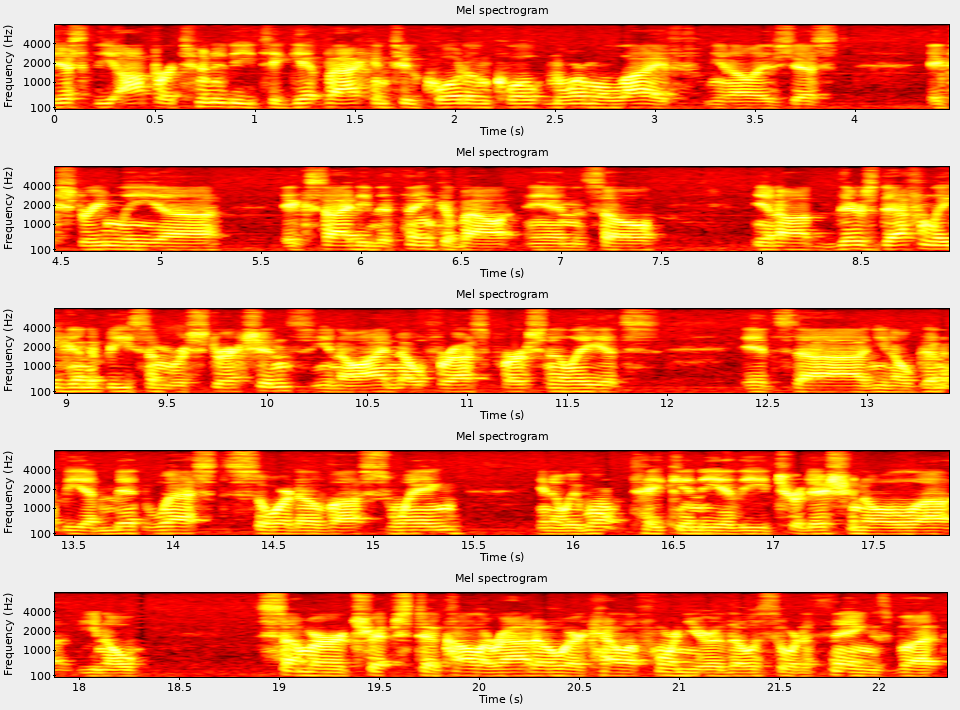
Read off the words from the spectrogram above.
just the opportunity to get back into quote unquote normal life, you know, is just extremely uh, exciting to think about. And so, you know, there's definitely going to be some restrictions. You know, I know for us personally, it's it's uh, you know going to be a Midwest sort of uh, swing. You know, we won't take any of the traditional uh, you know summer trips to Colorado or California or those sort of things, but.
